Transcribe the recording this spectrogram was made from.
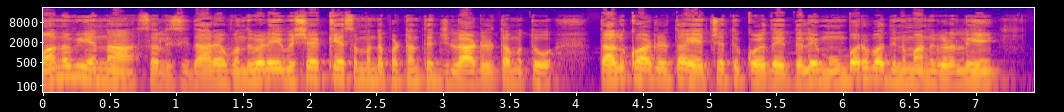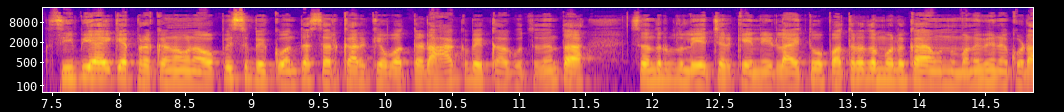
ಮನವಿಯನ್ನ ಸಲ್ಲಿಸಿದ್ದಾರೆ. ಒಂದು ವೇಳೆ ಈ ವಿಷಯಕ್ಕೆ ಸಂಬಂಧಪಟ್ಟಂತೆ ಜಿಲ್ಲಾಡಳಿತ ಮತ್ತು ತಾಲೂಕು ಆಡಳಿತ ಎಚ್ಚೆತ್ತುಕೊಳ್ಳದೇ ಇದ್ದಲ್ಲಿ ಮುಂಬರುವ ದಿನಮಾನಗಳಲ್ಲಿ ಸಿಬಿಐಗೆ ಪ್ರಕರಣವನ್ನು ಒಪ್ಪಿಸಬೇಕು ಅಂತ ಸರ್ಕಾರಕ್ಕೆ ಒತ್ತಡ ಹಾಕಬೇಕಾಗುತ್ತದೆ ಅಂತ ಸಂದರ್ಭದಲ್ಲಿ ಎಚ್ಚರಿಕೆ ನೀಡಲಾಯಿತು. ಪತ್ರದ ಮೂಲಕ ಒಂದು ಮನವಿಯನ್ನು ಕೂಡ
